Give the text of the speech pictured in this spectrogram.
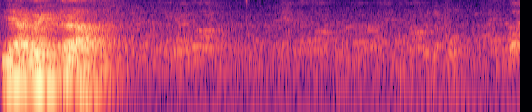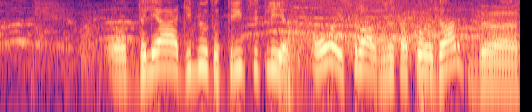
Первый раунд. Для дебюта 30 лет. Ой, сразу же такой удар. Да.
